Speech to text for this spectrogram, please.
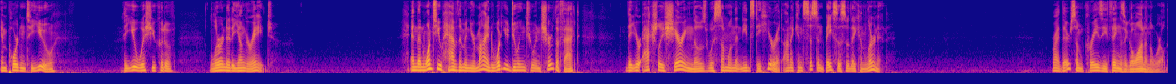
important to you that you wish you could have learned at a younger age? And then once you have them in your mind, what are you doing to ensure the fact that you're actually sharing those with someone that needs to hear it on a consistent basis so they can learn it. Right, there's some crazy things that go on in the world.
